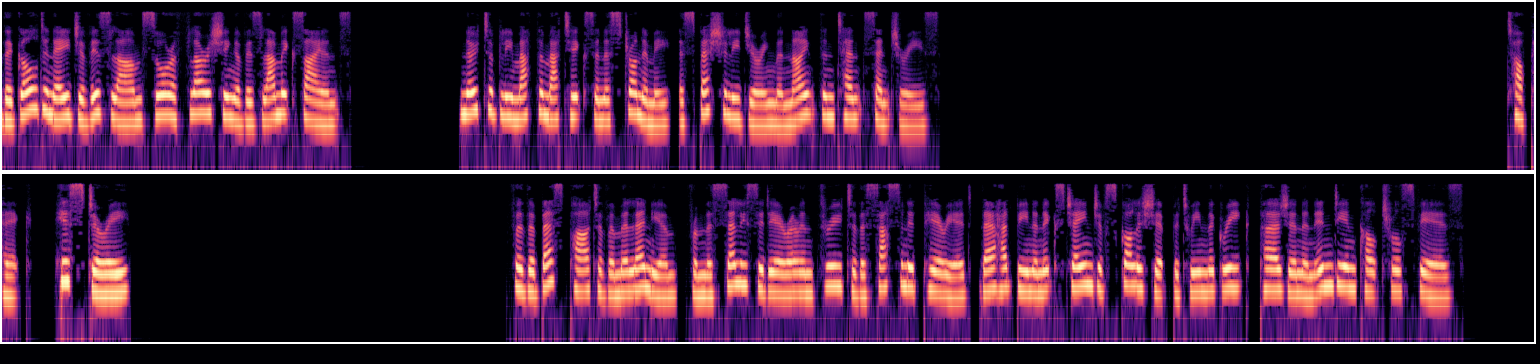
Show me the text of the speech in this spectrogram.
The Golden Age of Islam saw a flourishing of Islamic science, notably mathematics and astronomy, especially during the 9th and 10th centuries. History For the best part of a millennium, from the Seleucid era and through to the Sassanid period, there had been an exchange of scholarship between the Greek, Persian and Indian cultural spheres.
